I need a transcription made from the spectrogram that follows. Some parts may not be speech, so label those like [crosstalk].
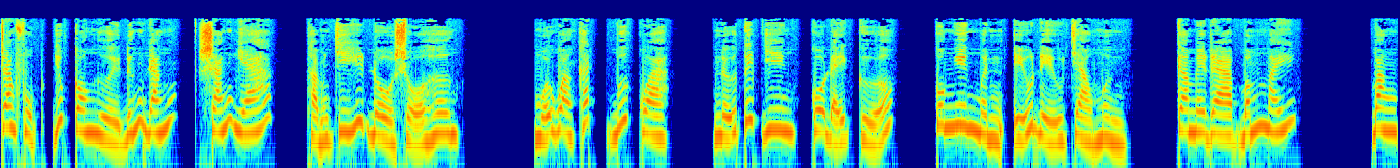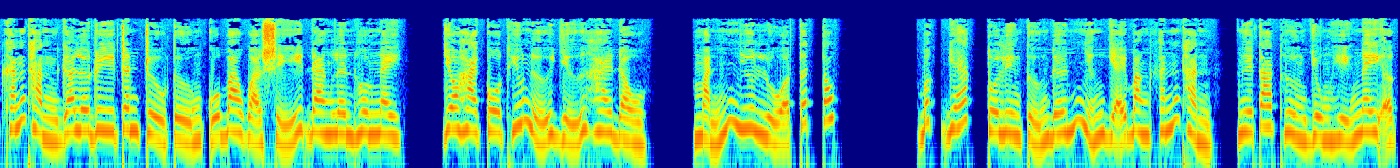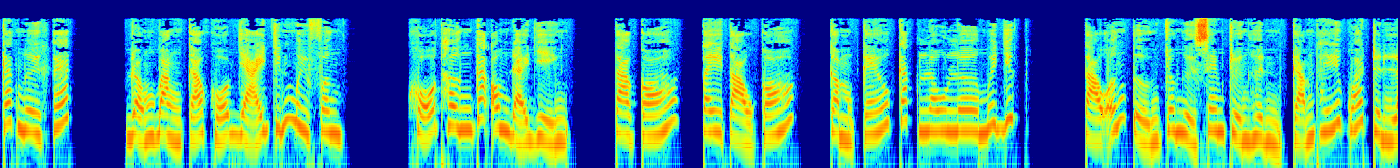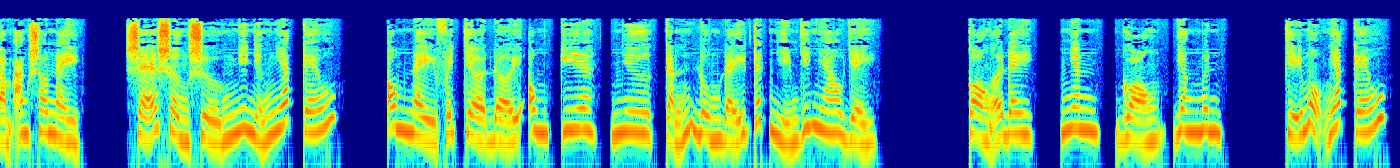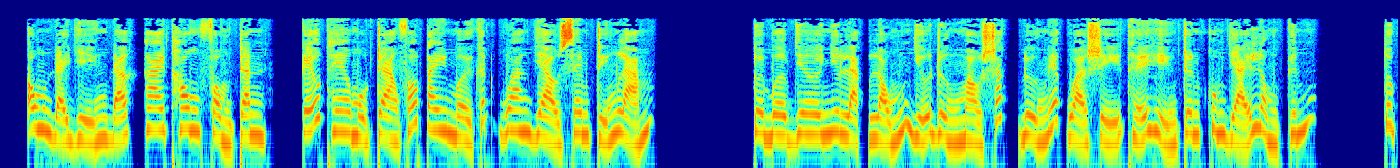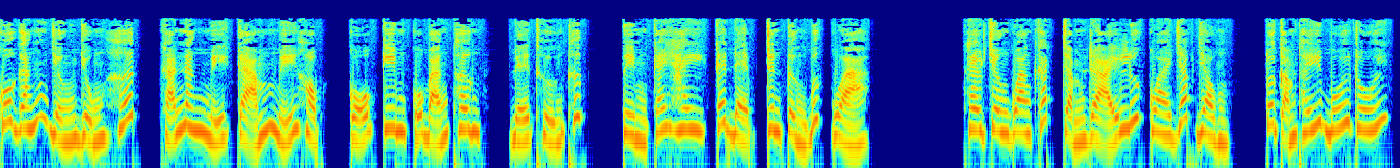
trang phục giúp con người đứng đắn, sáng giá, thậm chí đồ sộ hơn. Mỗi quan khách bước qua, nữ tiếp viên cô đẩy cửa, cô nghiêng mình yểu điệu chào mừng. Camera bấm máy. Băng khánh thành gallery tranh trừu tượng của ba họa sĩ đang lên hôm nay do hai cô thiếu nữ giữ hai đầu, mảnh như lụa tết tóc, Bất giác tôi liên tưởng đến những giải băng khánh thành người ta thường dùng hiện nay ở các nơi khác, rộng bằng cả khổ giải 90 phân. Khổ thân các ông đại diện, ta có, Tây Tàu có, cầm kéo cắt lâu lơ mới dứt, tạo ấn tượng cho người xem truyền hình cảm thấy quá trình làm ăn sau này sẽ sần sượng như những nhát kéo. Ông này phải chờ đợi ông kia như cảnh đùng đẩy trách nhiệm với nhau vậy. Còn ở đây, nhanh, gọn, văn minh. Chỉ một nhát kéo, ông đại diện đã khai thông phòng tranh, kéo theo một tràng pháo tay mời khách quan vào xem triển lãm. Tôi bơ vơ như lạc lõng giữa rừng màu sắc đường nét họa sĩ thể hiện trên khung giải lồng kính. Tôi cố gắng vận dụng hết khả năng mỹ cảm, mỹ học, cổ kim của bản thân để thưởng thức, tìm cái hay, cái đẹp trên từng bức họa. Theo chân quan khách chậm rãi lướt qua giáp dòng, Tôi cảm thấy bối rối.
